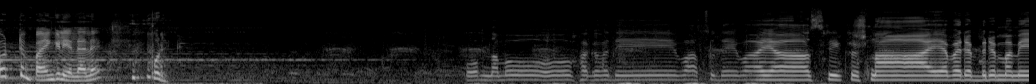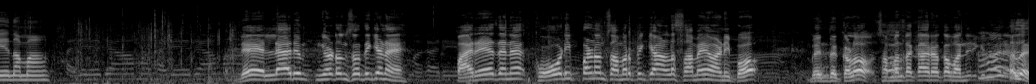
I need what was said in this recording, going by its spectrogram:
ഒട്ടും പൈങ്കിളിയല്ല അല്ലേ? ഓം നമോ ഭഗവതേ വാസുദേവായ ശ്രീകൃഷ്ണായ പരബ്രഹ്മമേ നമ. ദേ എല്ലാരും ഇങ്ങോട്ടൊന്ന് ശ്രദ്ധിക്കണേ. പരേതന് കോടിപ്പണം സമർപ്പിക്കാനുള്ള സമയമാണിപ്പോ. ബന്ധുക്കളോ സംബന്ധക്കാരോ ഒക്കെ വന്നിരിക്കുന്നവരല്ലേ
